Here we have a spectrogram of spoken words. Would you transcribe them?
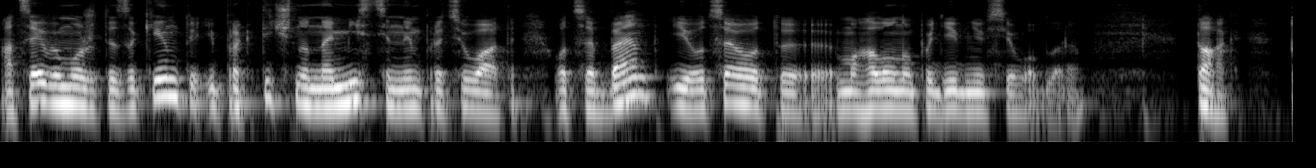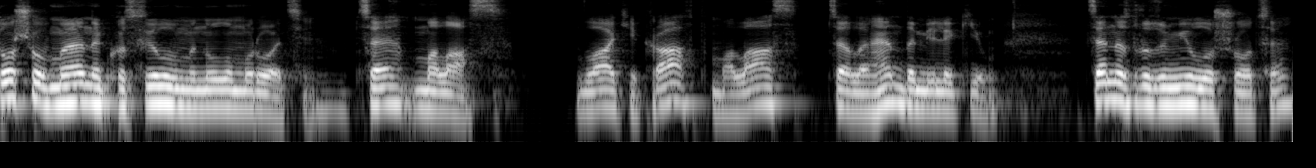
А цей ви можете закинути і практично на місці ним працювати. Оце бенд і оце от е, магалоноподібні всі воблери. Так, то, що в мене косило в минулому році, це Малас. Лакі Крафт, Малас, це легенда міляків. Це не зрозуміло, що це.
